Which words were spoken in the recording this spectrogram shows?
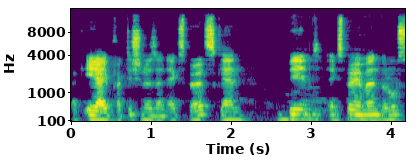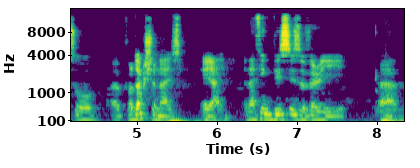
like AI practitioners and experts can build, experiment, but also uh, productionize AI. And I think this is a very um,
